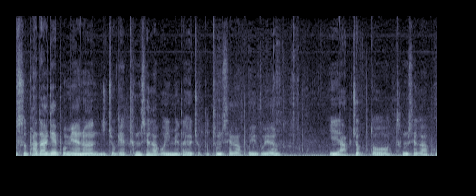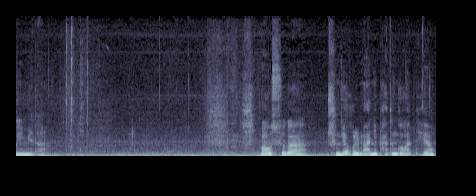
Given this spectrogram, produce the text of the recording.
마우스 바닥에 보면은 이쪽에 틈새가 보입니다. 이쪽도 틈새가 보이고요. 이 앞쪽도 틈새가 보입니다. 마우스가 충격을 많이 받은 것 같아요.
